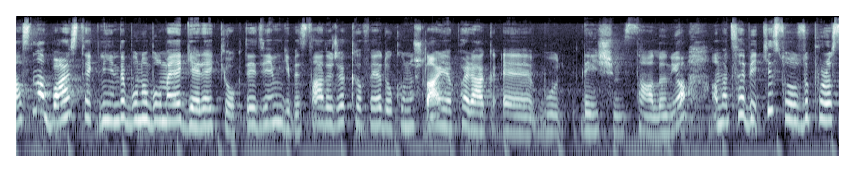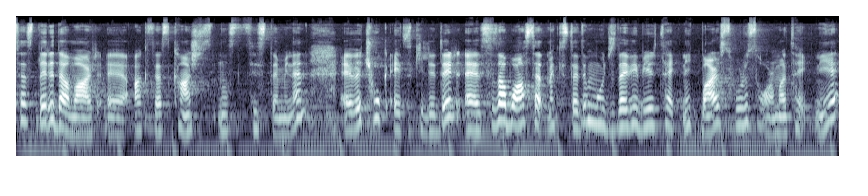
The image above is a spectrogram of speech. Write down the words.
Aslında bars tekniğinde bunu bulmaya gerek yok. Dediğim gibi sadece kafaya dokunuşlar yaparak e, bu değişim sağlanıyor. Ama tabii ki sözlü prosesleri de var e, Access Consciousness sisteminin e, ve çok etkilidir. E, size bahsetmek istediğim mucizevi bir teknik var, soru sorma tekniği.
